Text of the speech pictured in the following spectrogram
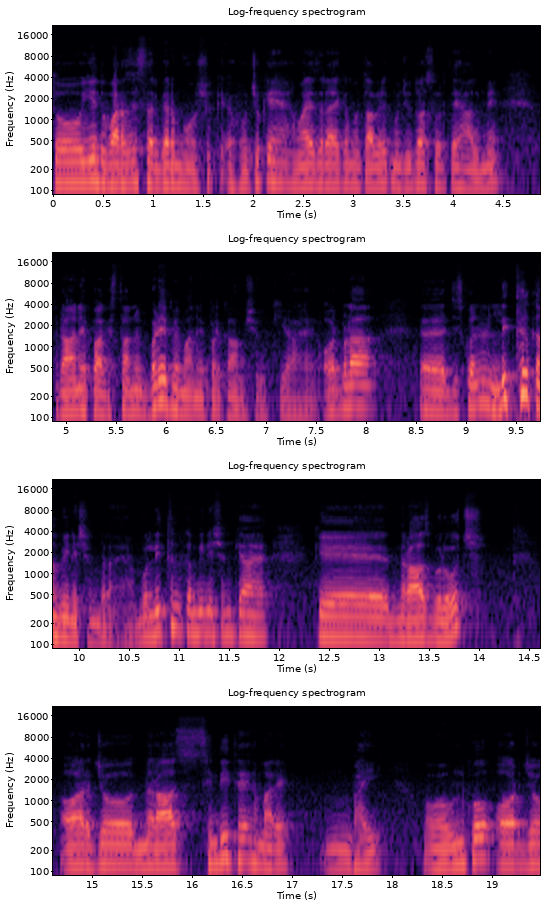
तो ये दोबारा से सरगर्म हो चुके हो चुके हैं। हमारे ज़रा के मुताबिक मौजूदा सूरत हाल में रा ने पाकिस्तान में बड़े पैमाने पर काम शुरू किया है और बड़ा जिसको ना लिथल कम्बिनेशन बनाया है। वो लिथल कम्बिनेशन क्या है कि नाराज़ बलोच और जो नाराज़ सिंधी थे हमारे भाई उनको और जो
